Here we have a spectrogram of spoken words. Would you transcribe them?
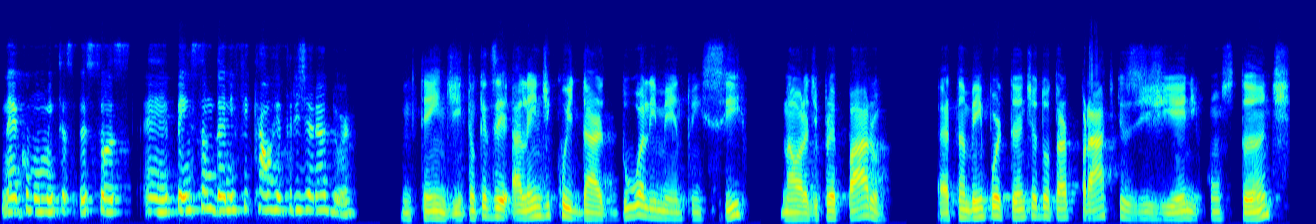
né, como muitas pessoas é, pensam, danificar o refrigerador. Entendi. Então, quer dizer, além de cuidar do alimento em si, na hora de preparo, é também importante adotar práticas de higiene constante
